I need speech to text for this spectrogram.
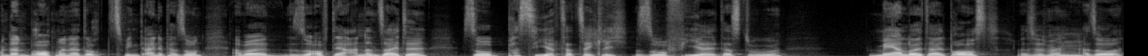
Und dann braucht man halt auch zwingend eine Person. Aber so auf der anderen Seite, so passiert tatsächlich so viel, dass du mehr Leute halt brauchst. Weißt du, was ich meine? Mhm. Also,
